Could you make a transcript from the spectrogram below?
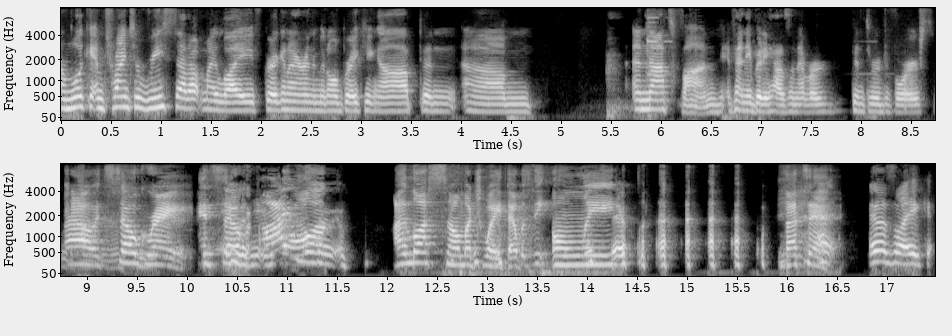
I'm looking. I'm trying to reset up my life. Greg and I are in the middle of breaking up, and um, and that's fun. If anybody hasn't ever been through a divorce, Oh, it's so great. It's so. It was- it I also- look. I lost so much weight. That was the only. That's it. it was like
